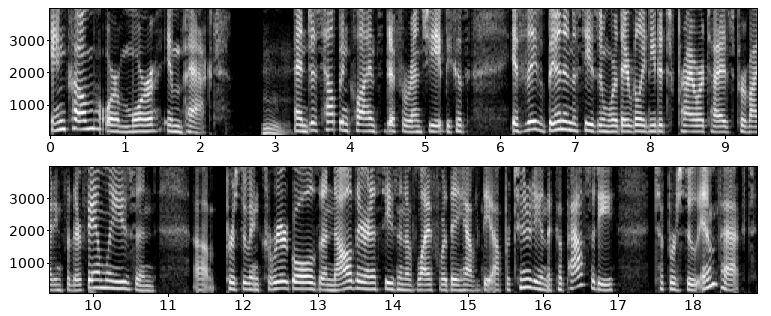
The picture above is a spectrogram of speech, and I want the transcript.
income or more impact? Hmm. And just helping clients differentiate because if they've been in a season where they really needed to prioritize providing for their families and uh, pursuing career goals, and now they're in a season of life where they have the opportunity and the capacity to pursue impact,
